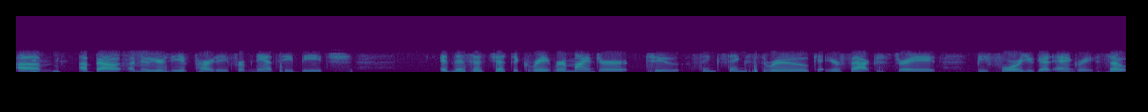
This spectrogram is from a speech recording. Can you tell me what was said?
um, about a New Year's Eve party from Nancy Beach. And this is just a great reminder to think things through, get your facts straight before you get angry. So,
